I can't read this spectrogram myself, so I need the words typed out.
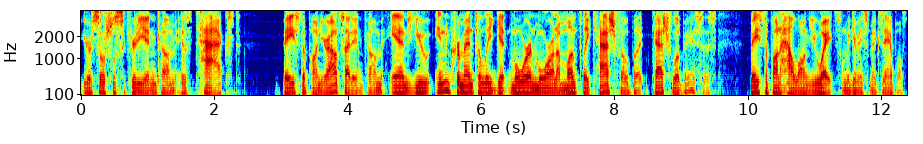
your Social Security income is taxed based upon your outside income, and you incrementally get more and more on a monthly cash flow cash flow basis based upon how long you wait. So let me give you some examples.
